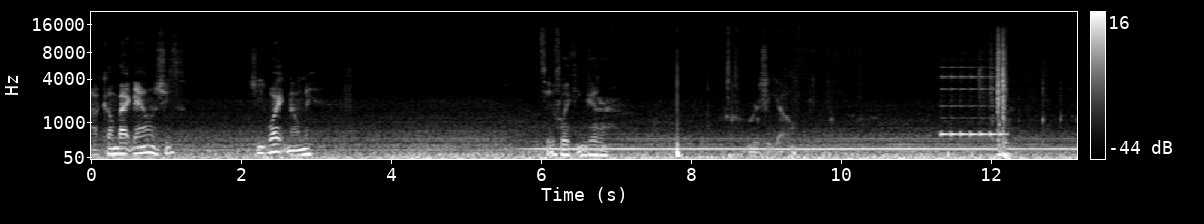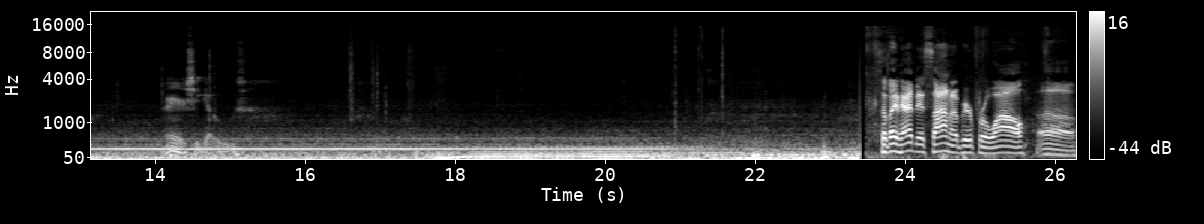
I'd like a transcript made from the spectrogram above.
I come back down and she's she's waiting on me. see if we can get her. Where'd she go? There she goes. So they've had this sign up here for a while uh,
